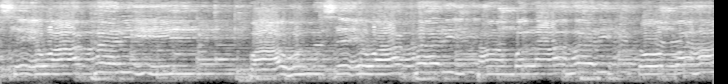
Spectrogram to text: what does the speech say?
सेवा खरी पाहून सेवा खरी थांबला हरी तो पहा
